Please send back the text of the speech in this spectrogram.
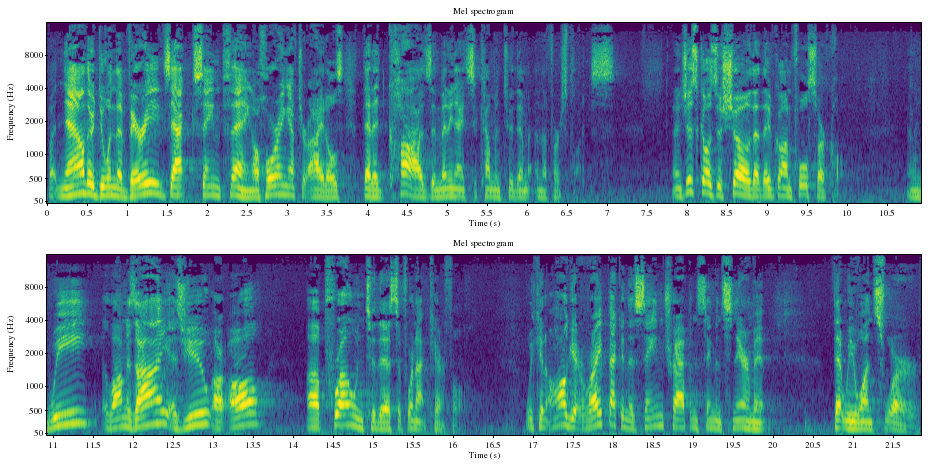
But now they're doing the very exact same thing, a whoring after idols that had caused the Midianites to come into them in the first place. And it just goes to show that they've gone full circle. And we, as long as I, as you, are all uh, prone to this if we're not careful. We can all get right back in the same trap and same ensnarement that we once were.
